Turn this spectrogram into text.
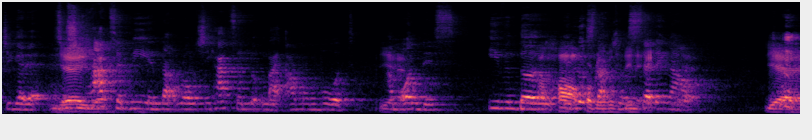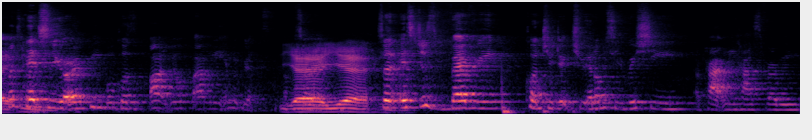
Do you get it? So Yeah, she had to be in that role. She had to look like I'm on board. I'm on this, even though it looks like you're in it. selling out Yeah. potentially your own people because aren't your family immigrants? I'm Yeah, sorry. yeah. So it's just very contradictory, and obviously Rishi apparently has very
